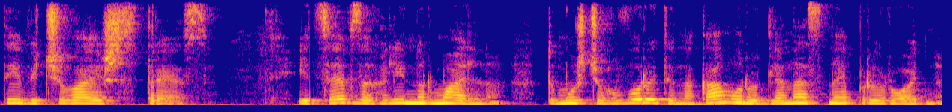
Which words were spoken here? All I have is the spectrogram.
Ти відчуваєш стрес. І це взагалі нормально, тому що говорити на камеру для нас неприродно.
